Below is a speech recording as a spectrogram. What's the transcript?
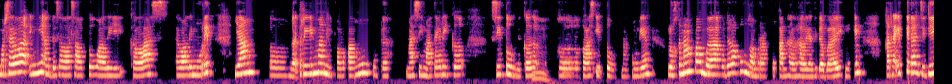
Marcella ini ada salah satu wali kelas, eh, wali murid yang eh, nggak uh, terima nih kalau kamu udah ngasih materi ke situ ke hmm. ke kelas itu. Nah kemudian loh kenapa mbak? Padahal aku nggak melakukan hal-hal yang tidak baik. Mungkin karena itu ya jadi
